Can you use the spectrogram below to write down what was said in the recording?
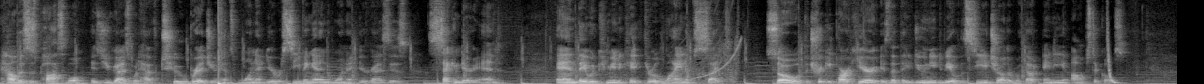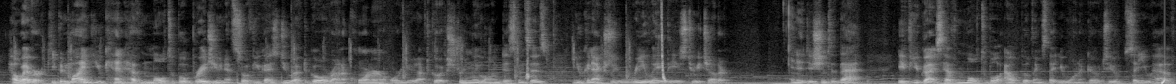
How this is possible is you guys would have two bridge units, one at your receiving end, one at your guys' secondary end, and they would communicate through line of sight. So the tricky part here is that they do need to be able to see each other without any obstacles. However, keep in mind you can have multiple bridge units, so if you guys do have to go around a corner or you have to go extremely long distances, you can actually relay these to each other. In addition to that, if you guys have multiple outbuildings that you want to go to, say you have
